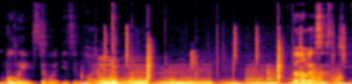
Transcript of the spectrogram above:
були сьогодні зі мною. До нових зустрічей.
